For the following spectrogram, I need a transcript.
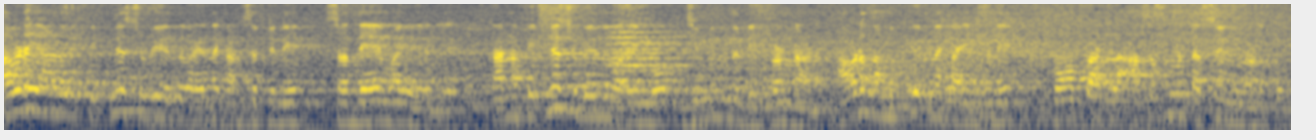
അവിടെയാണ് ഒരു ഫിറ്റ്നസ് സ്റ്റുഡിയോ എന്ന് പറയുന്ന കൺസെപ്റ്റിന് ശ്രദ്ധേയമായി വരുന്നത്. കാരണം ഫിറ്റ്നസ് സ്റ്റുഡിയോ എന്ന് പറയുമ്പോൾ ജിമ്മിൽ നിന്ന് ഡിഫറന്റ് ആണ്. അവിടെ നമുക്ക് വരുന്ന ക്ലയൻസിന് പ്രോപ്പറായിട്ടുള്ള അസസ്മെന്റ് ടെസ്റ്റ് ഞങ്ങൾ നടത്തും.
